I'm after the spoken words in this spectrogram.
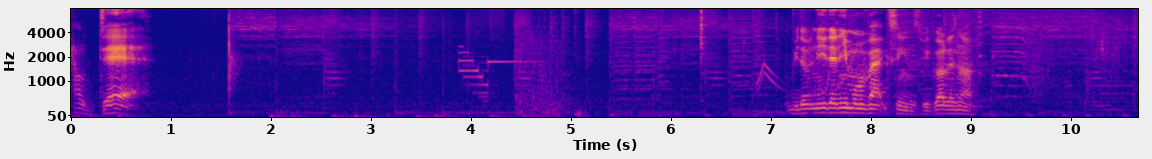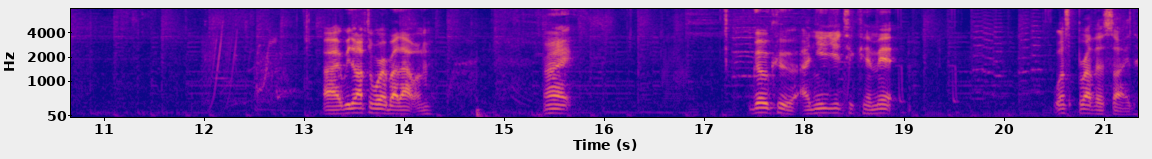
How dare! We don't need any more vaccines. We got enough. Alright, we don't have to worry about that one. Alright. Goku, I need you to commit. What's brother side?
